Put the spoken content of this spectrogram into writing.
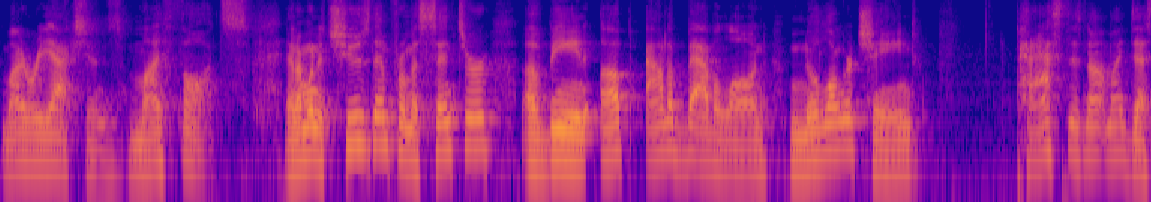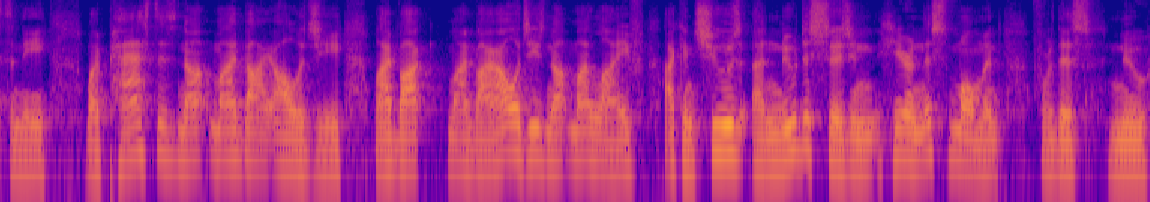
my reactions, my thoughts. And I'm going to choose them from a center of being up out of Babylon, no longer chained, Past is not my destiny. My past is not my biology. My, bi- my biology is not my life. I can choose a new decision here in this moment for this new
